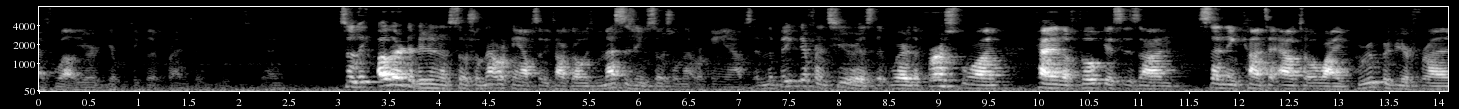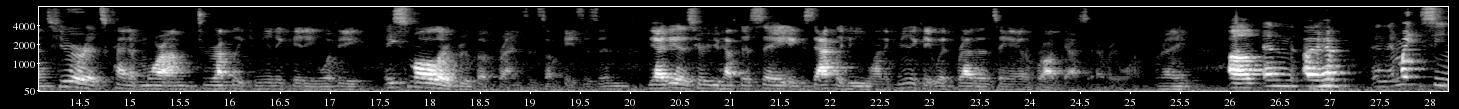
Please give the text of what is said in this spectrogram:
as well, your your particular friends and groups, right? So the other division of social networking apps that we talked about was messaging social networking apps, and the big difference here is that where the first one kind of the focus is on sending content out to a wide group of your friends. Here, it's kind of more I'm directly communicating with a, a smaller group of friends in some cases. And the idea is here you have to say exactly who you want to communicate with rather than saying I'm going to broadcast to everyone, right? Um, and I have, and it might seem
